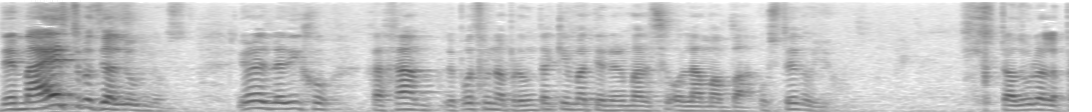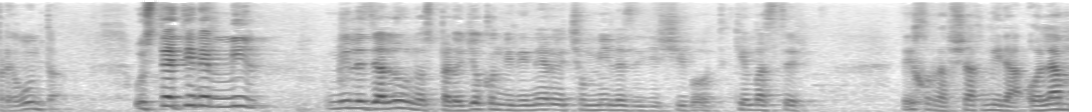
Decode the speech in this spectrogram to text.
de maestros de alumnos. Y vez le dijo, Jajam, le puedo hacer una pregunta, ¿quién va a tener más Olam usted o yo? Está dura la pregunta. Usted tiene mil, miles de alumnos, pero yo con mi dinero he hecho miles de yeshivot. ¿Quién va a ser? Le dijo Rav Shach, mira, Olam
